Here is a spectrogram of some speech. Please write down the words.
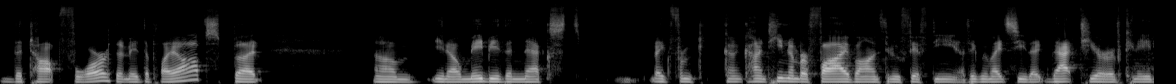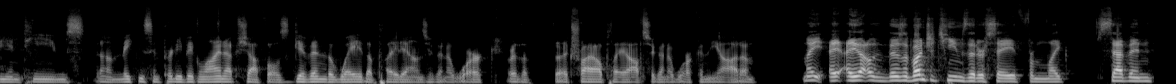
the top four that made the playoffs, but um, you know, maybe the next, like from kind of team number five on through 15. I think we might see that that tier of Canadian teams um, making some pretty big lineup shuffles, given the way the playdowns are going to work or the, the trial playoffs are going to work in the autumn. My, I, I, there's a bunch of teams that are say from like seven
